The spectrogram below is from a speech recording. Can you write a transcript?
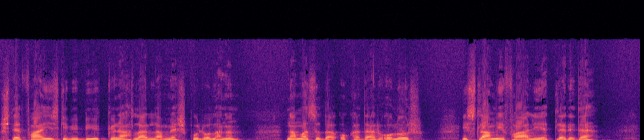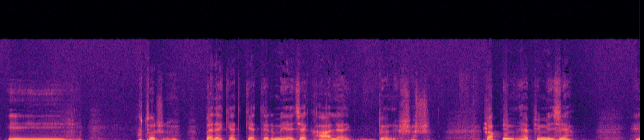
İşte faiz gibi büyük günahlarla meşgul olanın namazı da o kadar olur. İslami faaliyetleri de e, bu tür bereket getirmeyecek hale dönüşür. Rabbim hepimizi e,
